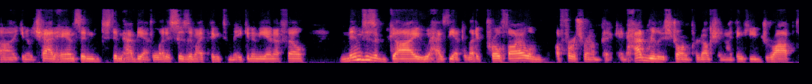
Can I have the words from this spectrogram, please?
Uh, you know, Chad Hansen just didn't have the athleticism, I think, to make it in the NFL. Mims is a guy who has the athletic profile of a first round pick and had really strong production. I think he dropped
